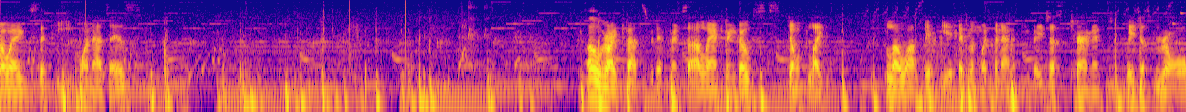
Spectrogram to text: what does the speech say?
No eggs if you eat one as is. Oh, right, that's the difference. Uh, Lantern Ghosts don't, like, blow up if you hit them with an enemy. They just turn and they just roll.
